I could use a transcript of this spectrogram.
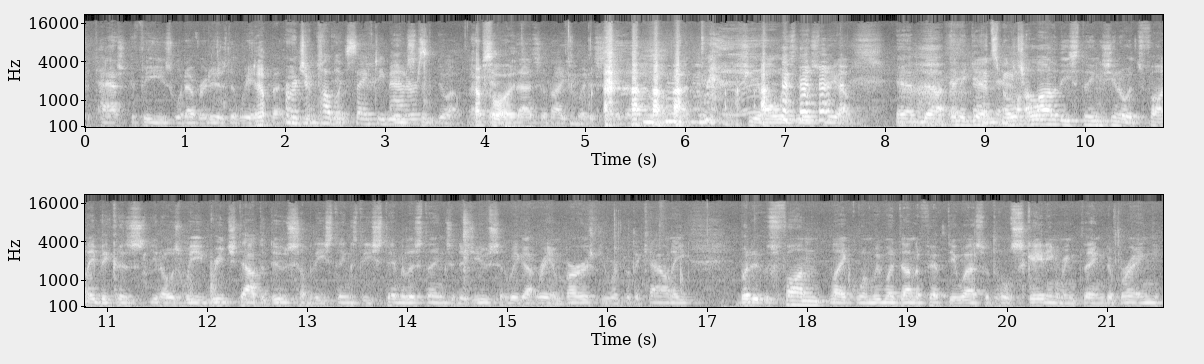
Catastrophes, whatever it is that we have. Yep. that Urgent public safety matters. instant- well, okay, Absolutely. That's a nice way to say that. I love that. She always lifts me up. And, uh, and again, a lo- a lot of these things, you know, it's funny because, you know, as we reached out to do some of these things, these stimulus things, and as you said, we got reimbursed, you worked with the county. But it was fun, like when we went down to Fifty West with the whole skating ring thing, to bring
